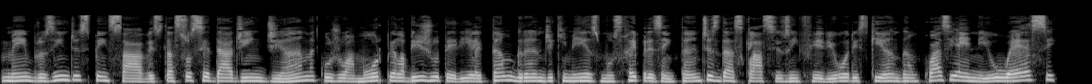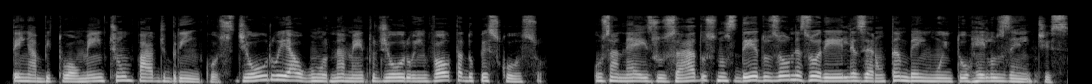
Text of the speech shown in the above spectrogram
membros indispensáveis da sociedade indiana cujo amor pela bijuteria é tão grande que mesmo os representantes das classes inferiores que andam quase NUS, têm habitualmente um par de brincos de ouro e algum ornamento de ouro em volta do pescoço. Os anéis usados nos dedos ou nas orelhas eram também muito reluzentes.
